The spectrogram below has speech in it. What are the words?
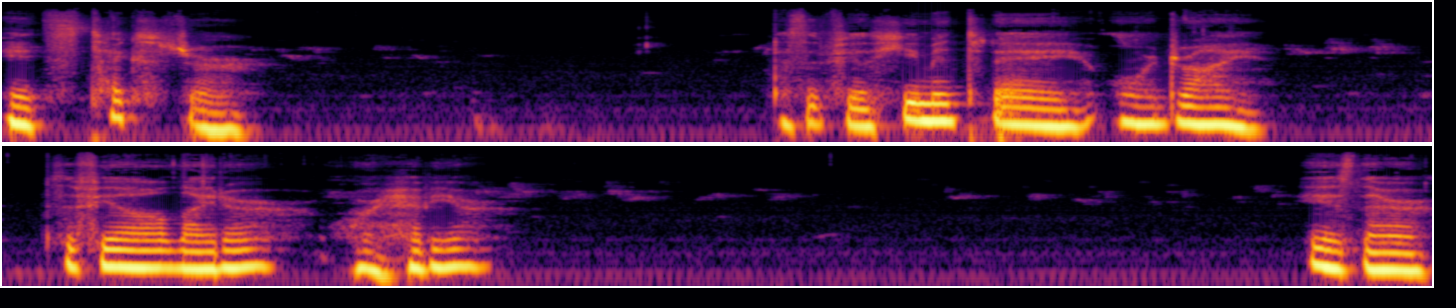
its texture. Does it feel humid today or dry? Does it feel lighter or heavier? Is there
